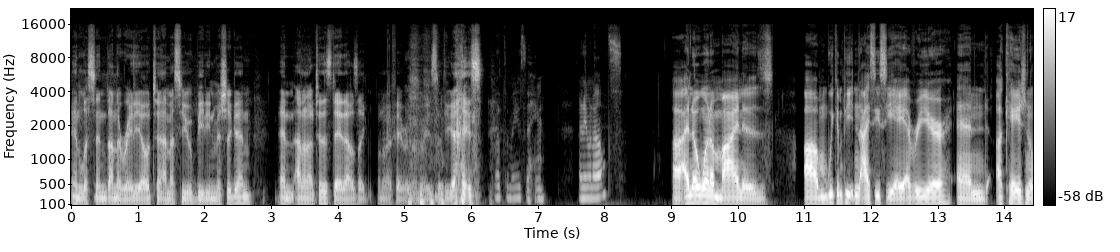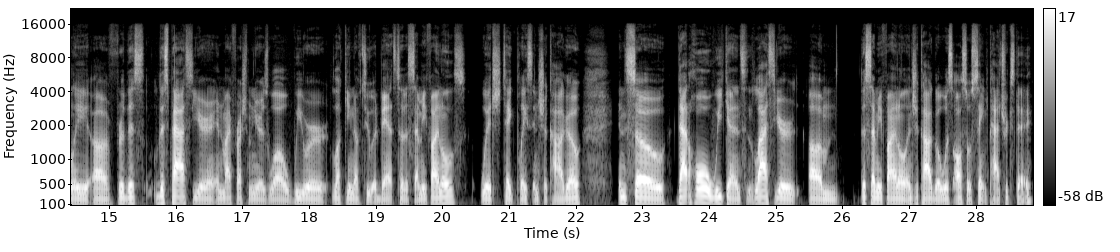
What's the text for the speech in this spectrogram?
and listened on the radio to MSU beating Michigan. And I don't know, to this day, that was like one of my favorite memories with you guys. That's amazing. Anyone else? Uh, I know one of mine is um, we compete in ICCA every year, and occasionally, uh, for this this past year and my freshman year as well, we were lucky enough to advance to the semifinals, which take place in Chicago. And so that whole weekend, since last year, um, the semifinal in Chicago was also St. Patrick's Day.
